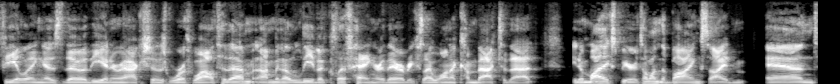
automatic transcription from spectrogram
feeling as though the interaction is worthwhile to them. I'm going to leave a cliffhanger there because I want to come back to that. You know, my experience, I'm on the buying side and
